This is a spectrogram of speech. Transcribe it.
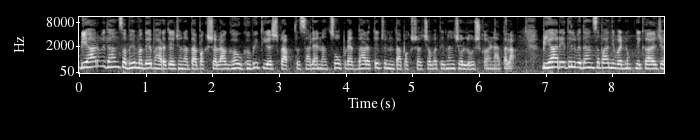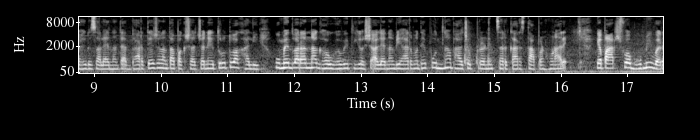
बिहार विधानसभेमध्ये भारतीय जनता पक्षाला घवघवीत यश प्राप्त झाल्यानं चोपड्यात भारतीय जनता पक्षाच्या वतीनं जल्लोष करण्यात आला. बिहार येथील विधानसभा निवडणूक निकाल जाहीर झाल्यानं त्यात भारतीय जनता पक्षाच्या नेतृत्वाखाली उमेदवारांना घवघवीत यश आल्यानं बिहारमध्ये पुन्हा भाजप प्रणित सरकार स्थापन होणार आहे. या पार्श्वभूमीवर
